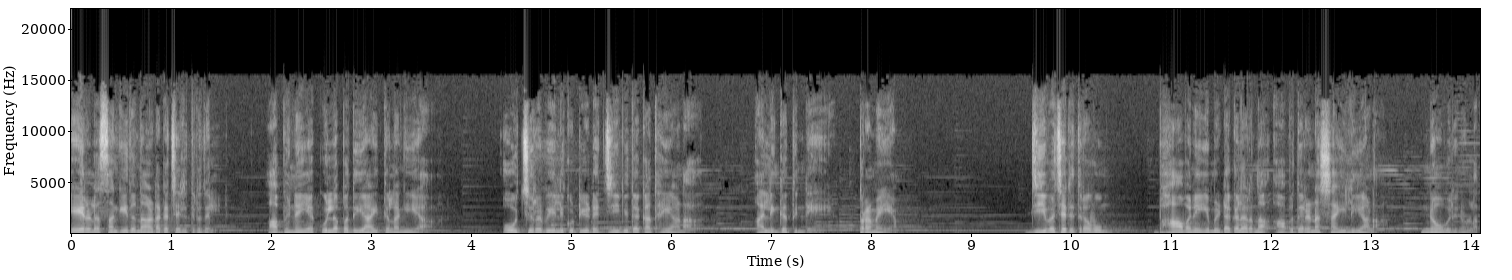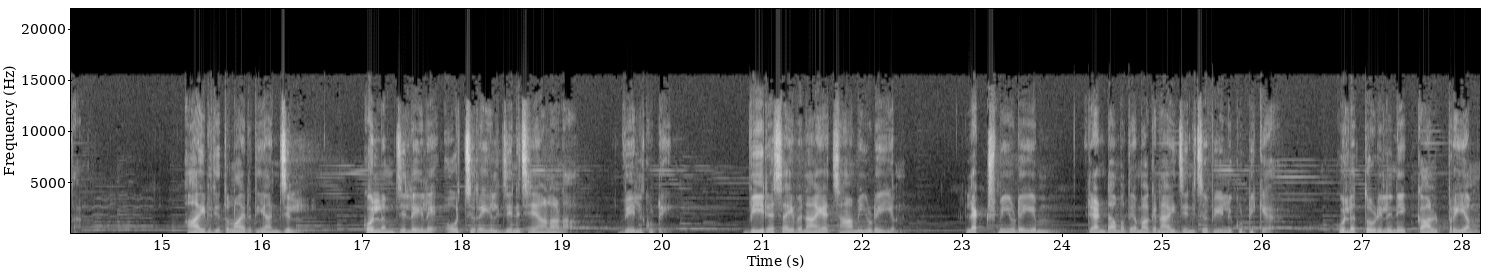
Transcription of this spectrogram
കേരള സംഗീത നാടക ചരിത്രത്തിൽ അഭിനയ കുലപതിയായി തിളങ്ങിയ ഓച്ചിറ വേലിക്കുട്ടിയുടെ ജീവിത കഥയാണ് അലിംഗത്തിന്റെ പ്രമേയം. ജീവചരിത്രവും ഭാവനയും ഇടകലർന്ന അവതരണ ശൈലിയാണ് നോവലിനുള്ളത്. ആയിരത്തി തൊള്ളായിരത്തി അഞ്ചിൽ കൊല്ലം ജില്ലയിലെ ഓച്ചിറയിൽ ജനിച്ചയാളാണ് വേൽക്കുട്ടി വീരശൈവനായ ചാമിയുടെയും ലക്ഷ്മിയുടെയും രണ്ടാമത്തെ മകനായി ജനിച്ച വേലുക്കുട്ടിക്ക് കുലത്തൊഴിലിനേക്കാൾ പ്രിയം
